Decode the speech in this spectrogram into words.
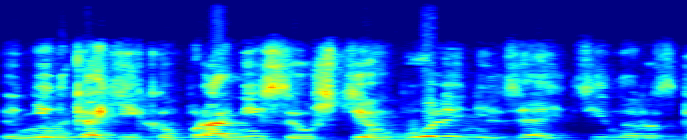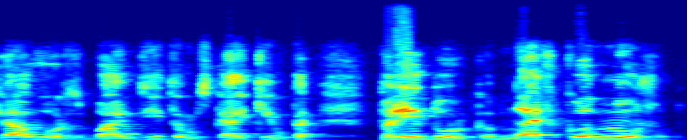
ни на какие компромиссы, уж тем более нельзя идти на разговор с бандитом, с каким-то придурком. Нафиг он нужен?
